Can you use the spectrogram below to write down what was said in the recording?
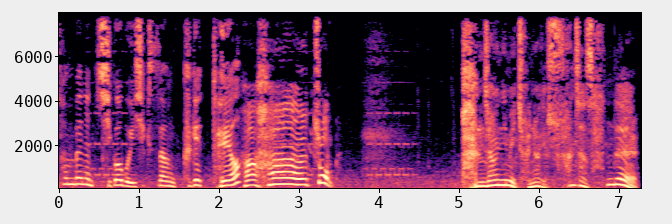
선배는 직업 의식상 그게 돼요? 하하 좀 반장님이 저녁에 술 한 잔 산대.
